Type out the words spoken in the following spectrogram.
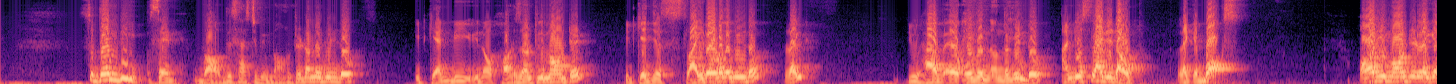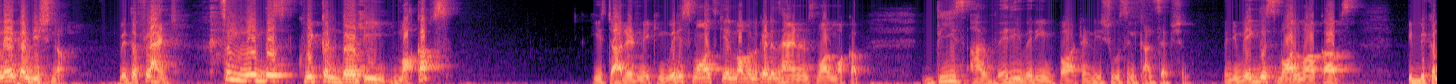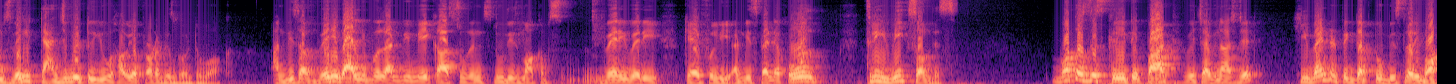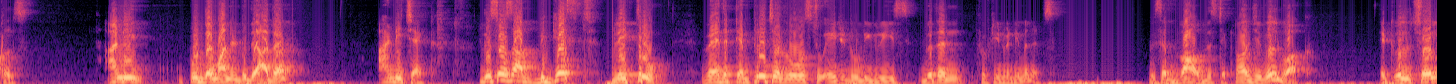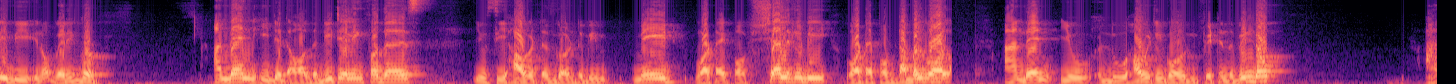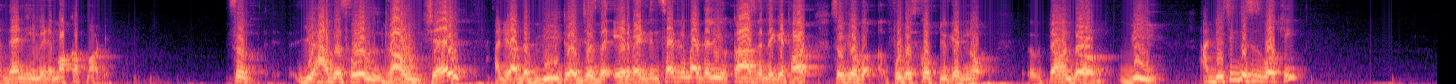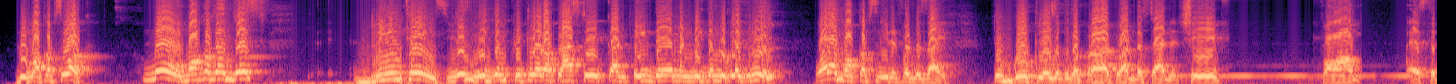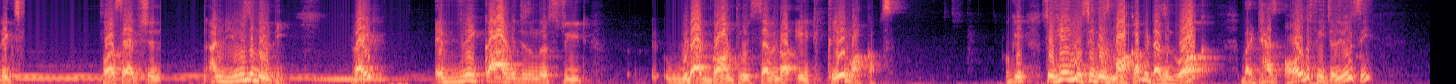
So then we said, wow, this has to be mounted on a window. It can be, you know, horizontally mounted. It can just slide out of the window, right? You have an oven on the window and you slide it out like a box. Or you mount it like an air conditioner with a flange. So he made this quick and dirty mock-ups. He started making very small scale mock-up. Look at his hand and small mock-up. These are very, very important issues in conception. When you make the small mock-ups, it becomes very tangible to you how your product is going to work. And these are very valuable and we make our students do these mock-ups very, very carefully and we spend a whole three weeks on this. What was this creative part which Avinash did? He went and picked up two Bisleri bottles and he put them one into the other and he checked. This was our biggest breakthrough where the temperature rose to 82 degrees within 15-20 minutes. We said, wow, this technology will work. It will surely be, you know, very good. And then he did all the detailing for this. You see how it is going to be made, what type of shell it will be, what type of double wall, and then you do how it will go and fit in the window. And then he made a mock-up model. So you have this whole round shell and you have the wheel to adjust the air vent inside. Remember I tell you cars when they get hot. So if your foot is cooked, you can you know, uh, turn the wheel. And do you think this is working? Do mock-ups work? No, mock-ups are just dream things. You just make them quickly out of plastic and paint them and make them look like real. Why are mock-ups needed for design? To go closer to the product, to understand its shape, form, aesthetics, perception and usability, right? Every car which is on the street would have gone through seven or eight clay mockups. Okay, so here you see this mockup, it doesn't work, but it has all the features. You see,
